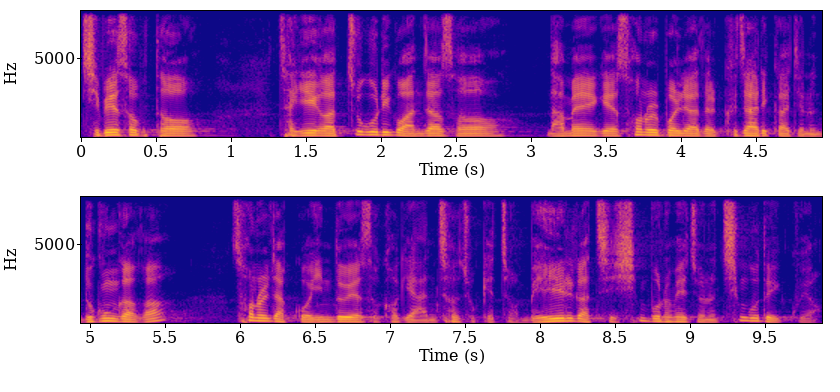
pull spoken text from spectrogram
집에서부터 자기가 쭈그리고 앉아서 남에게 손을 벌려야 될 그 자리까지는 누군가가 손을 잡고 인도해서 거기에 앉혀줬겠죠. 매일같이 심부름해주는 친구도 있고요.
